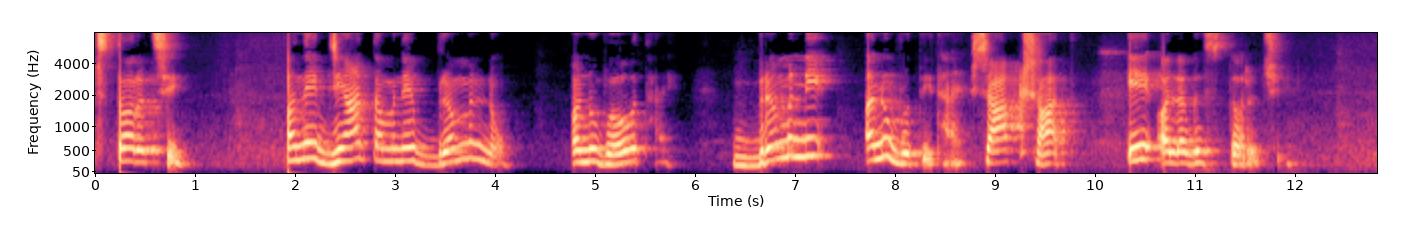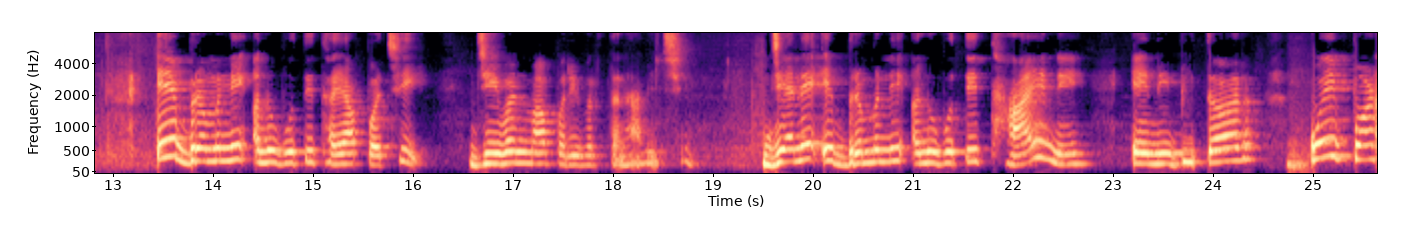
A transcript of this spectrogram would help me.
સ્તર છે. અને જ્યાં તમને બ્રહ્મનો અનુભવ થાય, બ્રહ્મની અનુભૂતિ થાય, સાક્ષાત એ અલગ સ્તર છે. એ બ્રહ્મની અનુભૂતિ થયા પછી જીવનમાં પરિવર્તન આવે છે. જેને એ બ્રહ્મની અનુભૂતિ થાય ને એની ભીતર કોઈ પણ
